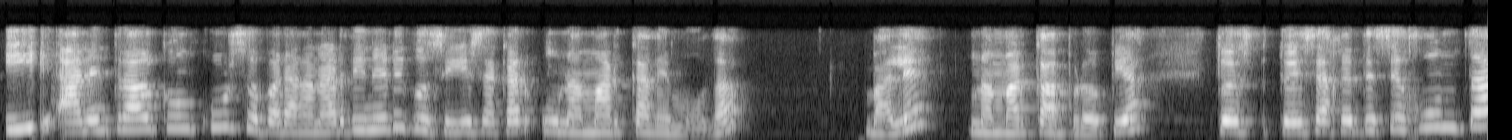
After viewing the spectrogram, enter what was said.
Y han entrado al concurso para ganar dinero y conseguir sacar una marca de moda, ¿vale? Una marca propia. Entonces, toda esa gente se junta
